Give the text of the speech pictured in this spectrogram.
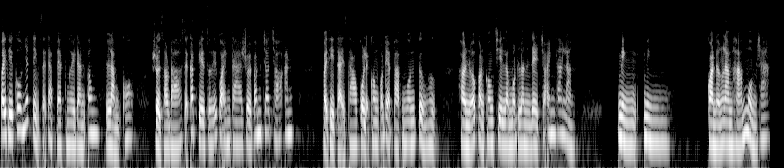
Vậy thì cô nhất định sẽ đạp đẹp người đàn ông làm cô rồi sau đó sẽ cắt phía dưới của anh ta rồi băm cho chó ăn. Vậy thì tại sao cô lại không có đẹp bạp ngôn tử ngự? Hơn nữa còn không chỉ là một lần để cho anh ta làm. Mình, mình... Quản hướng làm hám mồm ra,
